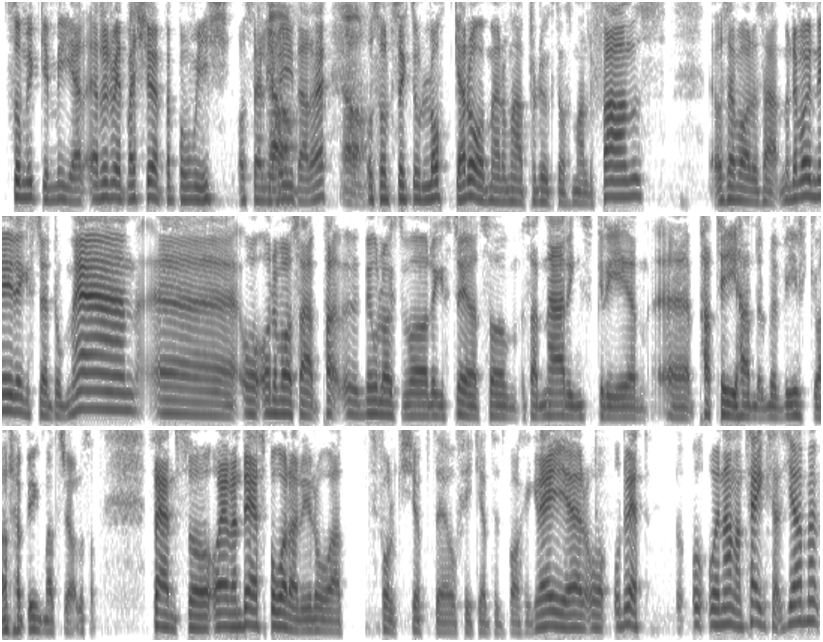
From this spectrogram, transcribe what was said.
så mycket mer. Eller du vet man köper på Wish och säljer Ja. vidare. Ja. Och så försökte de locka då med de här produkterna som aldrig fanns. Och sen var det så här, men det var en nyregistrerad domän. Eh, och, och det var så här, bolaget var registrerat som så här, näringsgren, eh, partihandel med virke och andra byggmaterial. Och sånt. Sen så, och även det spårade ju då att folk köpte och fick inte tillbaka grejer. Och, och du vet, och, och en annan tänker så här, ja men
